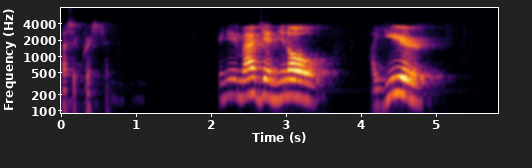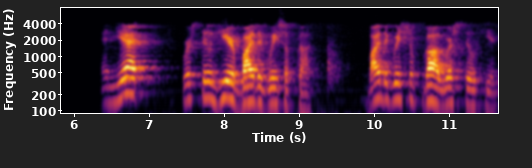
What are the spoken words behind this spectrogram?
as a Christian. Can you imagine, you know, a year and yet we're still here by the grace of God. By the grace of God, we're still here.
